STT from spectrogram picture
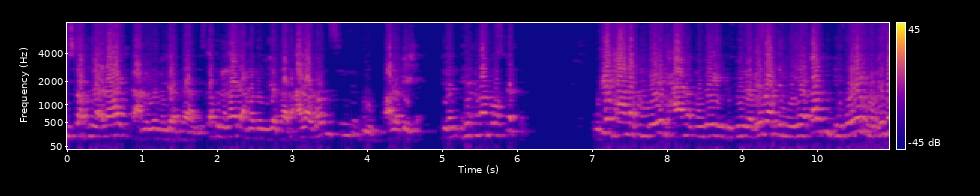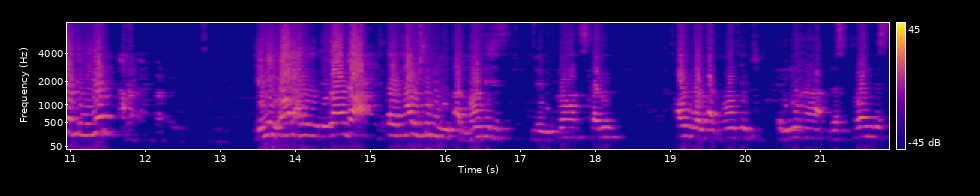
يستخدم العلاج أعمل له measure ثاني، يستخدم العلاج أعمل له measure ثاني على one single group على patient. إذا هي كمان prospective. وكيف حاعمل compare؟ حاعمل compare بين ال result اللي هي قبل before وال result اللي هي جميل. واضح ال design ده. طيب تعالوا نشوف ال advantages لل cohort study أول advantage إنها the strongest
